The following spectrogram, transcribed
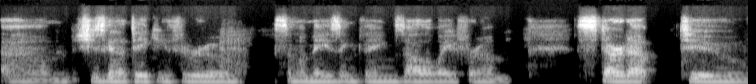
Um, she's going to take you through some amazing things all the way from startup to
